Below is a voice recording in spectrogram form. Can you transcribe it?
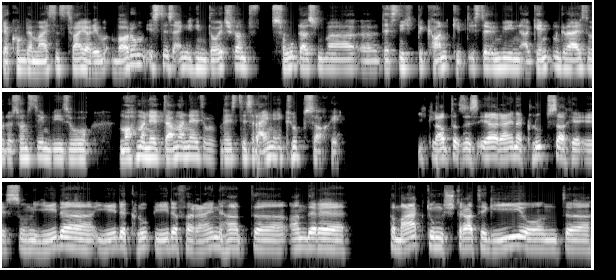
der kommt ja meistens zwei Jahre. Warum ist es eigentlich in Deutschland so, dass man äh, das nicht bekannt gibt? Ist der irgendwie in Agentenkreisen oder sonst irgendwie so, machen wir nicht, da man nicht, oder ist das reine Clubsache? Ich glaube, dass es eher reine Clubsache ist und jeder, jeder Club, jeder Verein hat äh, andere Vermarktungsstrategie und äh,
